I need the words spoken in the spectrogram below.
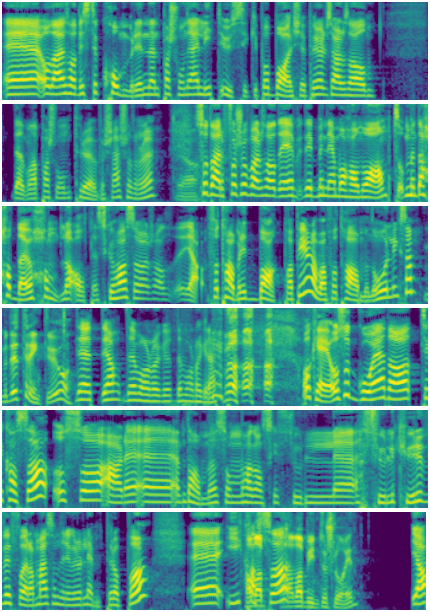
Eh, og det er jo sånn at hvis det kommer inn en person jeg er litt usikker på, bare kjøper øl, så er det sånn denne personen prøver seg, skjønner du. Ja. Så derfor så var det sånn det, det, Men jeg må ha noe annet. Men da hadde jeg jo handla alt jeg skulle ha. Så var det sånn, ja, Få ta med litt bakpapir, da. Bare få ta med noe, liksom. Men det trengte vi jo. Det, ja, det var, noe, det var noe greit. Ok, og så går jeg da til kassa, og så er det eh, en dame som har ganske full, eh, full kurv foran meg, som driver og lemper oppå. Eh, I kassa han har begynt å slå inn, Ja,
